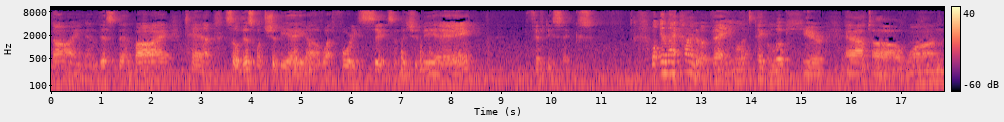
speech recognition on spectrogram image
nine, and this then by 10. So this one should be a, uh, what, 46, and this should be a 56. Well, in that kind of a vein, well, let's take a look here at uh, 1,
